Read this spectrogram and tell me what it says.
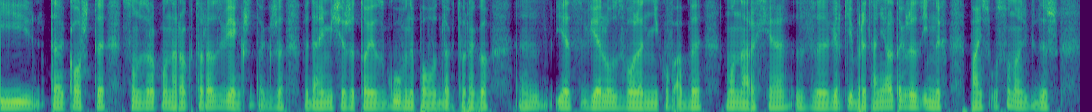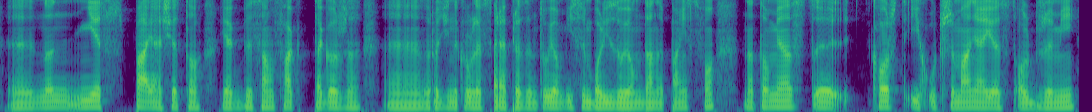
i te koszty są z roku na rok coraz większe. Także wydaje mi się, że to jest główny powód, dla którego e, jest wielu zwolenników, aby monarchię z Wielkiej Brytanii, ale także z innych państw usunąć, gdyż no, nie spaja się to jakby sam fakt tego, że e, rodziny królewskie reprezentują i symbolizują dane państwo, natomiast koszt ich utrzymania jest olbrzymi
